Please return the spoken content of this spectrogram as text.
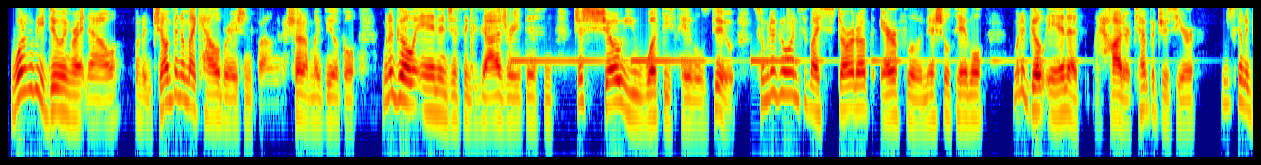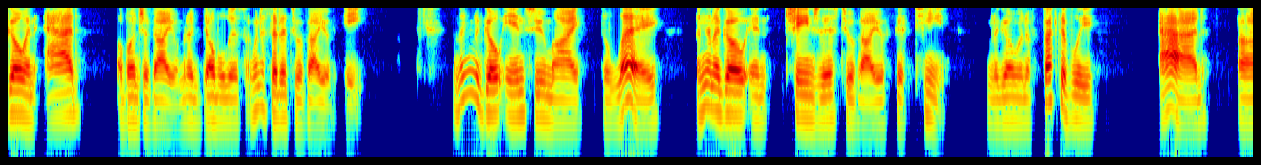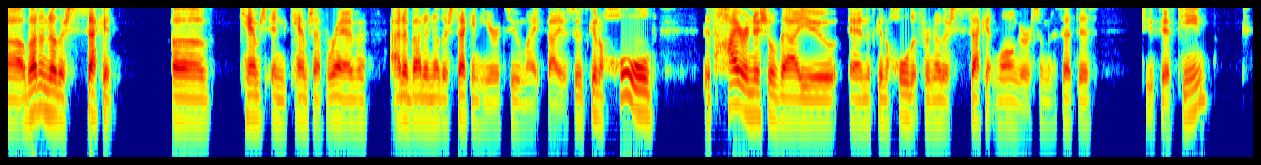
what I'm going to be doing right now, I'm going to jump into my calibration file. I'm going to shut off my vehicle. I'm going to go in and just exaggerate this and just show you what these tables do. So I'm going to go into my startup airflow initial table. I'm going to go in at my hotter temperatures here. I'm just going to go and add a bunch of value. I'm going to double this. I'm going to set it to a value of 8. And then I'm going to go into my delay. I'm going to go and change this to a value of 15. I'm going to go and effectively add uh, about another second of cam in camshaft rev, add about another second here to my value. So it's going to hold this higher initial value and it's going to hold it for another second longer. So I'm going to set this to 15.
